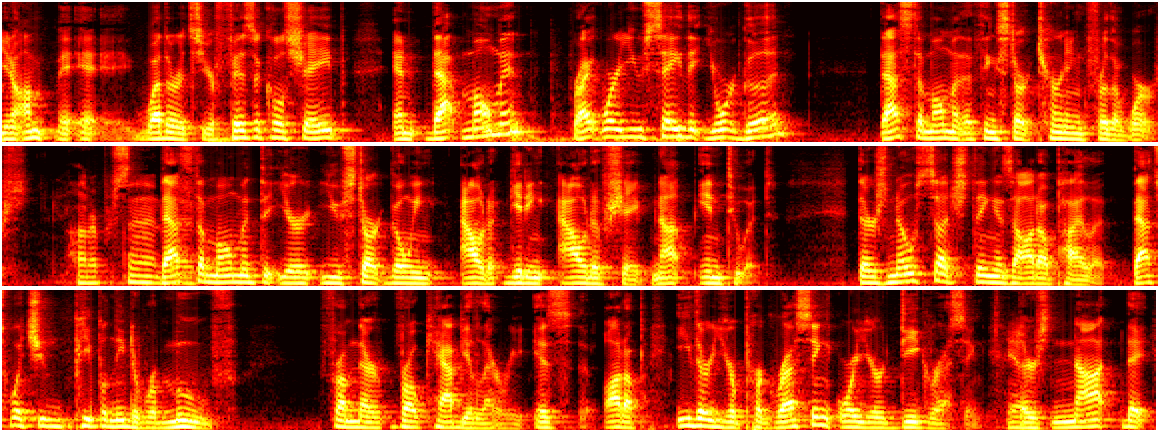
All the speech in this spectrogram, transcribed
You know, I'm eh, eh, whether it's your physical shape and that moment, right where you say that you're good, that's the moment that things start turning for the worse. Hundred percent. That's the moment that you're you start going out, getting out of shape, not into it. There's no such thing as autopilot. That's what you people need to remove from their vocabulary is auto. Either you're progressing or you're degressing. Yeah. There's not that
